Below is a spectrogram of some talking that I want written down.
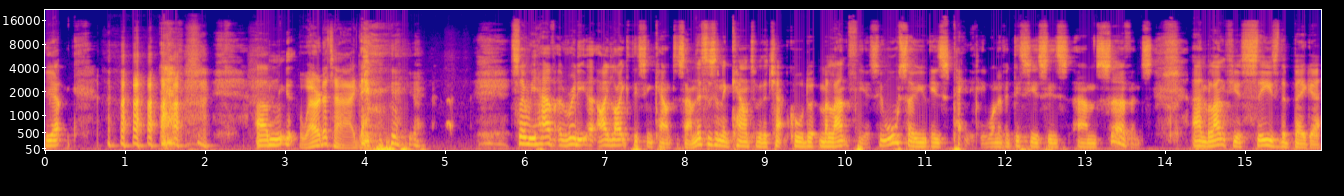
yeah. Wearing a tag. So we have a really, I like this encounter, Sam. This is an encounter with a chap called Melanthius, who also is technically one of Odysseus's um, servants. And Melanthius sees the beggar.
